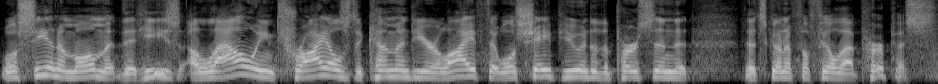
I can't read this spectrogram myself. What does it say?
we'll see in a moment that He's allowing trials to come into your life that will shape you into the person that, that's going to fulfill that purpose.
